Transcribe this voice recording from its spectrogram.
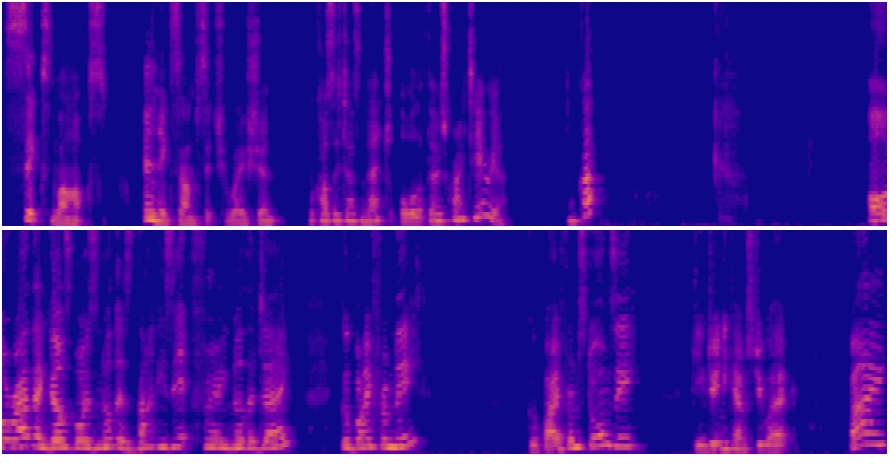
six marks in exam situation because it has met all of those criteria. Okay? All right then, girls, boys and others, that is it for another day. Goodbye from me. Goodbye from Stormzy. Keep doing your chemistry work. Bye.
